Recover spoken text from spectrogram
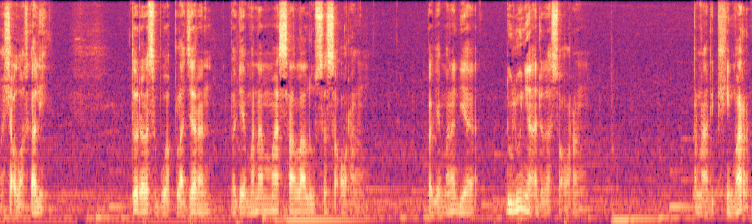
Masya Allah sekali. Itu adalah sebuah pelajaran bagaimana masa lalu seseorang, bagaimana dia dulunya adalah seorang penarik khimar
